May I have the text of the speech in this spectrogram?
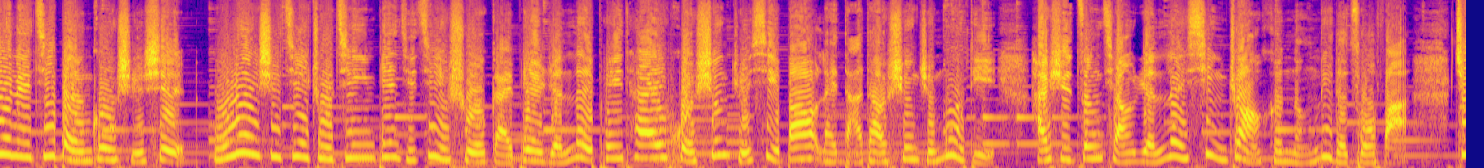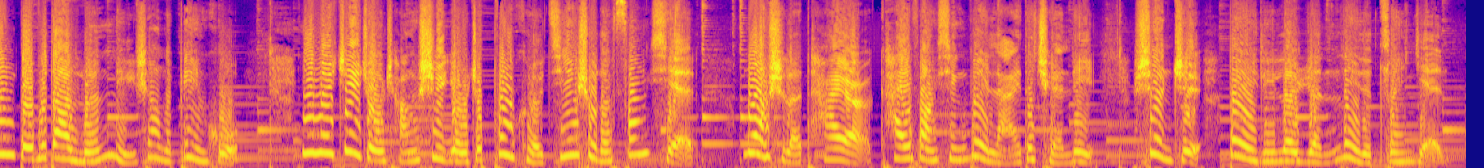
业内基本共识是，无论是借助基因编辑技术改变人类胚胎或生殖细胞来达到生殖目的，还是增强人类性状和能力的做法，均得不到伦理上的辩护，因为这种尝试有着不可接受的风险，漠视了胎儿开放性未来的权利，甚至背离了人类的尊严。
